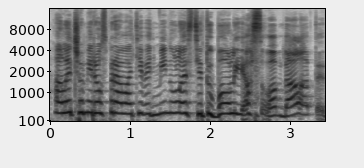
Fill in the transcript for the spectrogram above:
ale čo mi rozprávate, veď minule ste tu boli, ja som vám dala ten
